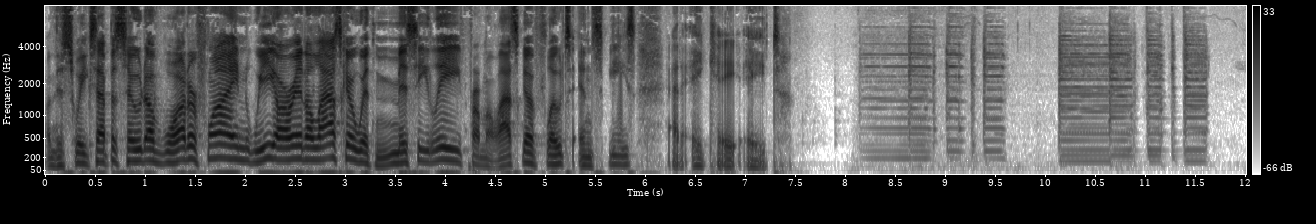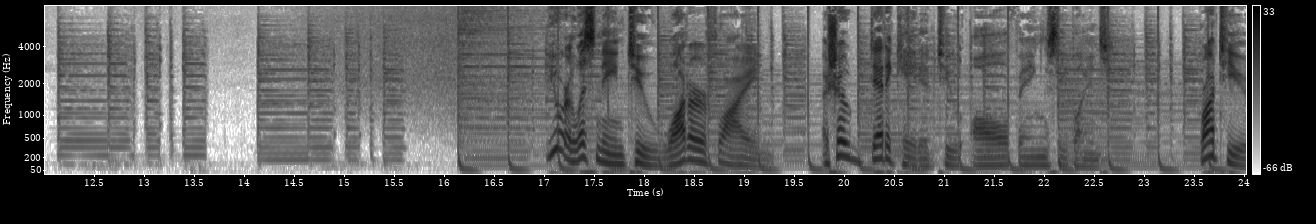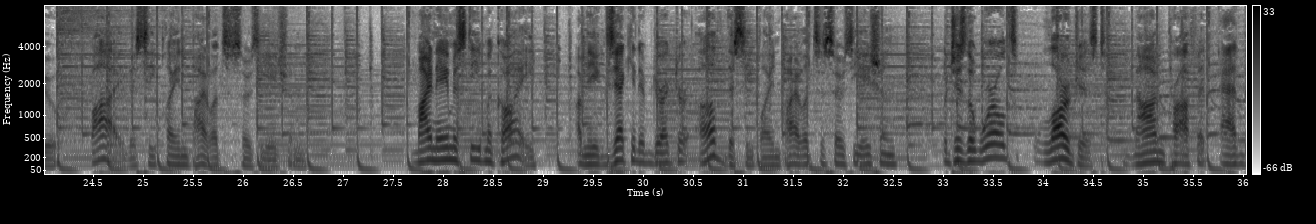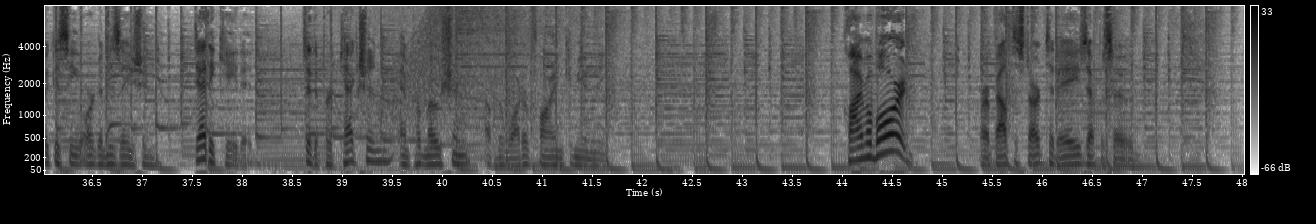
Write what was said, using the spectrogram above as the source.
On this week's episode of Water Flying, we are in Alaska with Missy Lee from Alaska Floats and Skis at AK8. You are listening to Water Flying, a show dedicated to all things seaplanes. Brought to you by the Seaplane Pilots Association. My name is Steve McCoy. I'm the executive director of the Seaplane Pilots Association, which is the world's largest nonprofit advocacy organization dedicated to the protection and promotion of the waterflying community. Climb aboard! We're about to start today's episode.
